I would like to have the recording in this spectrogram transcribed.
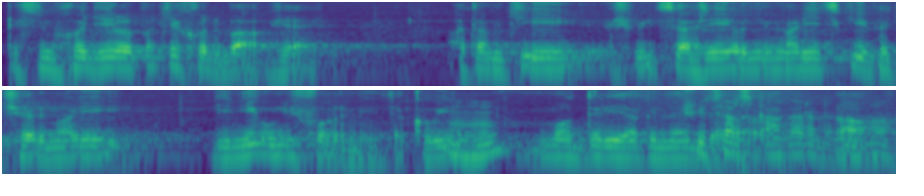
tak jsem chodil po těch chodbách, že? A tam ti Švýcaři, oni na lidský večer mají jiný uniformy, takový uh-huh. modrý jak nebe. Švýcarská garda. No.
